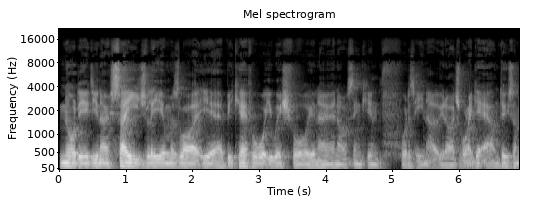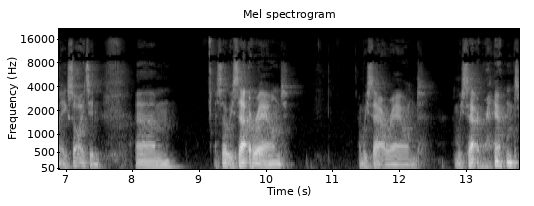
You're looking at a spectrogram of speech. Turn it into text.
nodded you know sagely and was like yeah be careful what you wish for you know and I was thinking what does he know? You know I just want to get out and do something exciting. Um, so we sat around and we sat around and we sat around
